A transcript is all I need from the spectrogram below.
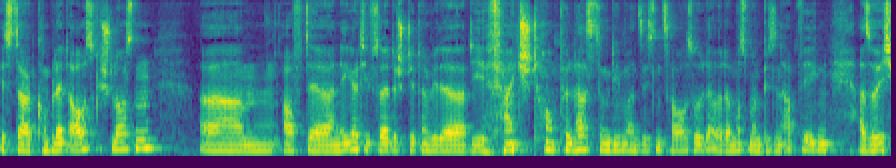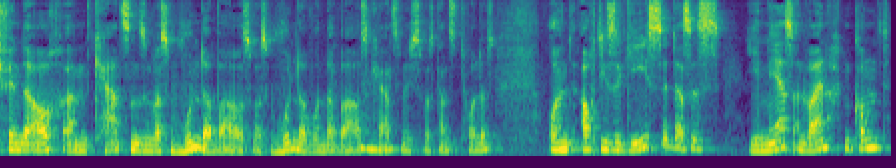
ist da komplett ausgeschlossen. Ähm, auf der Negativseite steht dann wieder die Feinstaubbelastung, die man sich ins Haus holt, aber da muss man ein bisschen abwägen. Also ich finde auch, ähm, Kerzen sind was Wunderbares, was Wunder, Wunderbares. Mhm. Kerzenlicht ist was ganz Tolles. Und auch diese Geste, dass es, je näher es an Weihnachten kommt,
